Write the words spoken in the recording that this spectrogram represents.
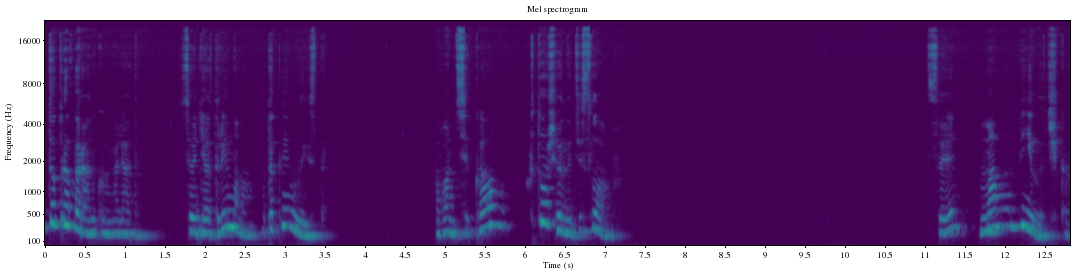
Доброго ранку, малята! Сьогодні отримала отакий лист. А вам цікаво, хто ж його надіслав? Це мама білочка.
